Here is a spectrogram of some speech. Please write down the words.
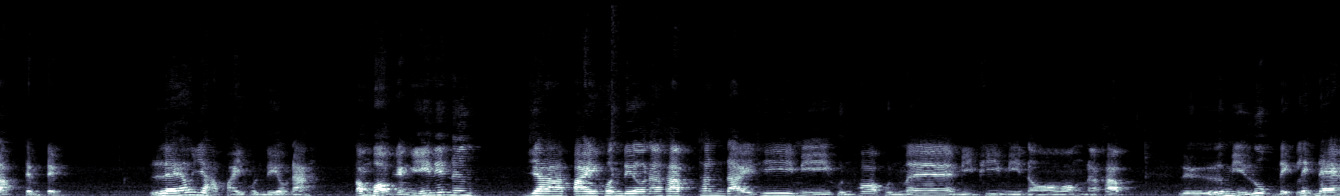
รับเต็มๆ แล้วอย่าไปคนเดียวนะ ต้องบอกอย่างนี้นิดนึง อย่าไปคนเดียวนะครับ ท่านใดที่มีคุณพ่อคุณแม่ มีพี่มีน้องนะครับ หรือมีลูกเด็กเล็กแดง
